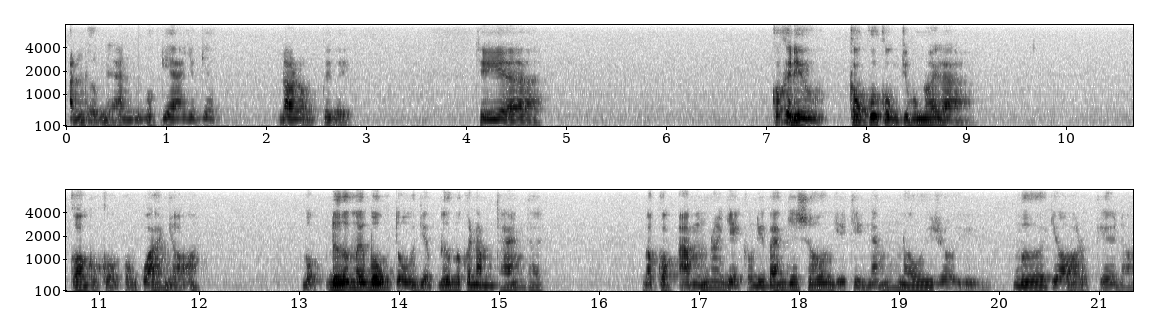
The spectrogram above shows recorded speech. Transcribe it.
ảnh hưởng đến an ninh quốc gia dân dân. Đau lòng quý vị. Thì uh, có cái điều câu cuối cùng chú muốn nói là con của con còn quá nhỏ. Một đứa mới 4 tuổi một đứa mới có 5 tháng thôi mà con ẩm nó vậy con đi bán vé số vậy thì nắng nôi rồi mưa gió rồi kia nọ.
